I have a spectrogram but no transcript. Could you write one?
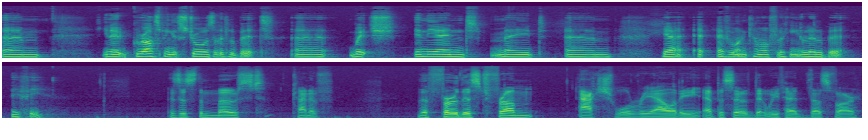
um, you know, grasping at straws a little bit, uh, which in the end made, um, yeah, everyone come off looking a little bit iffy. Is this the most kind of the furthest from actual reality episode that we've had thus far.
